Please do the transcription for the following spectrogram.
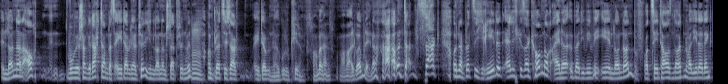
in London auch, wo wir schon gedacht haben, dass AEW natürlich in London stattfinden wird. Hm. Und plötzlich sagt AEW, na gut, okay, dann machen wir, dann machen wir halt Wembley, ne? und dann zack, und dann plötzlich redet, ehrlich gesagt, kaum noch einer über die WWE in London vor 10.000 Leuten, weil jeder denkt,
